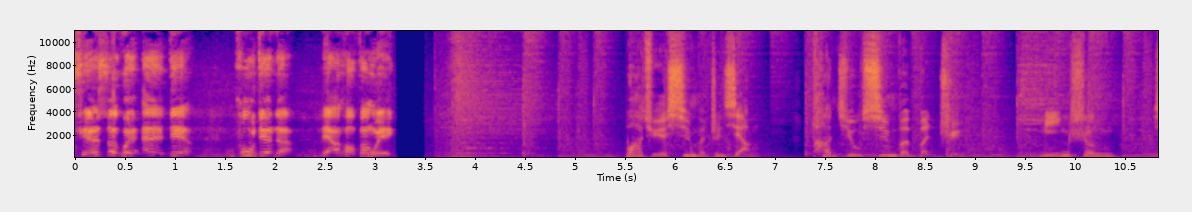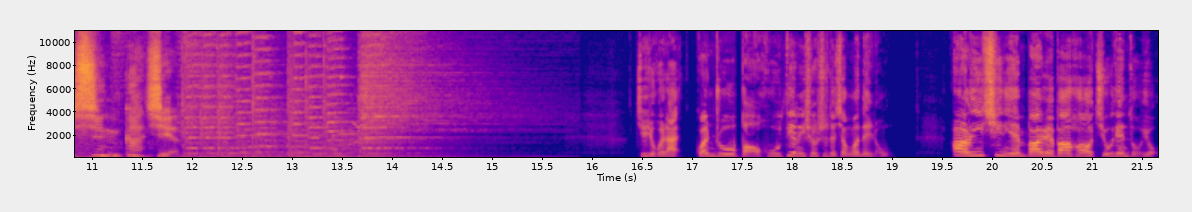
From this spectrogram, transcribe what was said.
全社会爱电护电的良好氛围。挖掘新闻真相，探究新闻本质，民生新干线。继续回来关注保护电力设施的相关内容。二零一七年八月八号九点左右，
